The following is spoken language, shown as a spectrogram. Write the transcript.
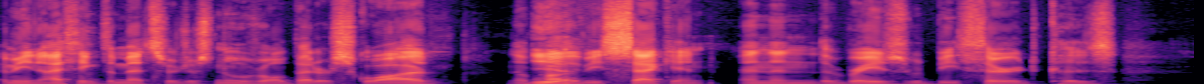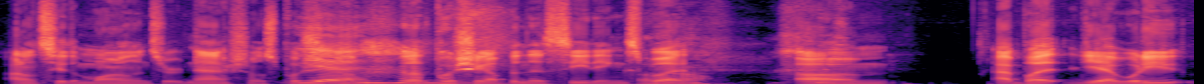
I mean, I think the Mets are just an overall better squad. They'll Yeah. probably be second, and then the Braves would be third because I don't see the Marlins or Nationals pushing Yeah. up uh, pushing up in the seedings. Oh, but no. um, uh, but yeah, what do you,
